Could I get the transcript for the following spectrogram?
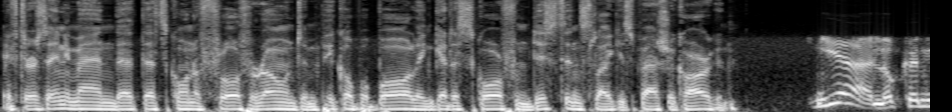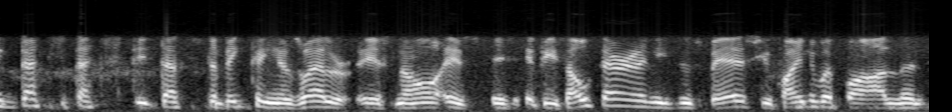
if there's any man that, that's going to float around and pick up a ball and get a score from distance, like it's Patrick Horgan. Yeah, look, and that's that's the, that's the big thing as well. Is no, is, is if he's out there and he's in space, you find him with ball, and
